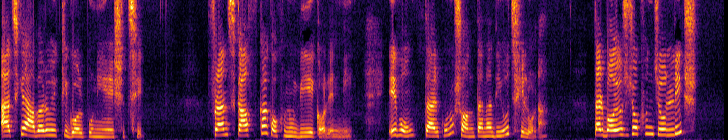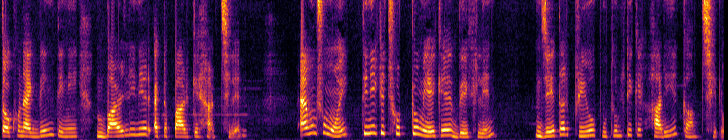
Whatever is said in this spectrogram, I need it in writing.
আজকে আবারও একটি গল্প নিয়ে এসেছি। ফ্রান্স কাফকা কখনো বিয়ে করেননি এবং তার কোনো সন্তানাদিও ছিল না। তার বয়স যখন চল্লিশ, তখন একদিন তিনি বার্লিনের একটা পার্কে হাঁটছিলেন। এমন সময় তিনি একটি ছোট্ট মেয়েকে দেখলেন যে তার প্রিয় পুতুলটিকে হারিয়ে কাঁদছিল।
